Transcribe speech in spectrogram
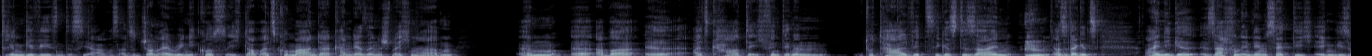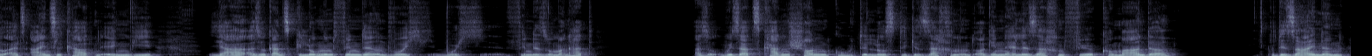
drin gewesen des Jahres. Also John Irenicus, ich glaube, als Commander kann der seine Schwächen haben, ähm, äh, aber äh, als Karte, ich finde den ein total witziges Design. Also da gibt's einige Sachen in dem Set, die ich irgendwie so als Einzelkarten irgendwie, ja, also ganz gelungen finde und wo ich, wo ich finde, so man hat, also Wizards kann schon gute, lustige Sachen und originelle Sachen für Commander designen.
